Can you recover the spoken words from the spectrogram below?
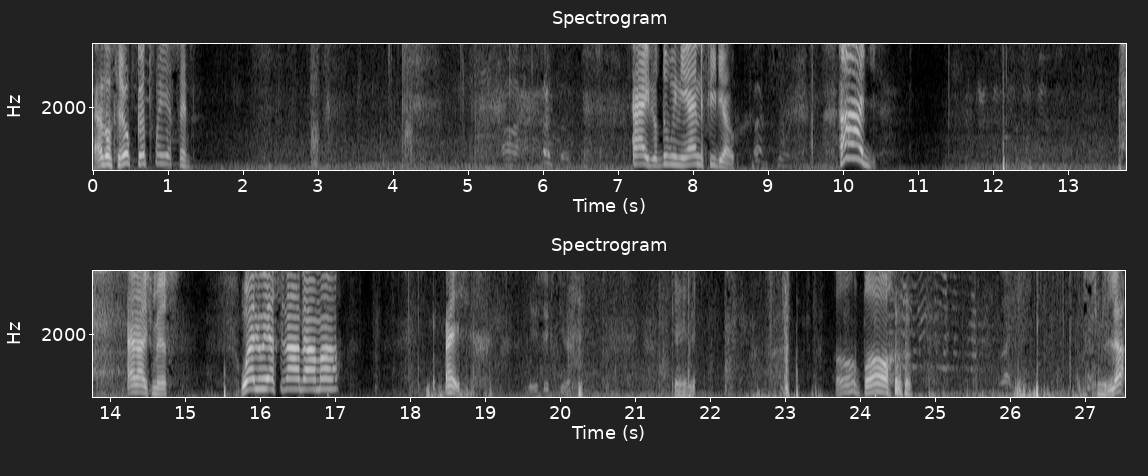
En dat is heel kut van Jessen. Hé, hey, dat doen we niet in de video. Hey! En hij is mis. Wel, hoe is het nou, dame? Hey. Die is 60 hè? Oké. Oh, bal. Bismillah.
